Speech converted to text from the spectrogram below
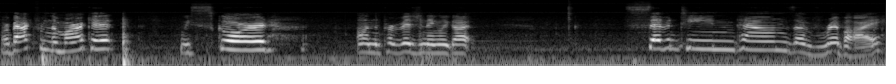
We're back from the market. We scored on the provisioning. We got 17 pounds of ribeye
